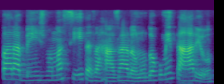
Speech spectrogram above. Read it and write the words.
Parabéns, mamacitas, arrasaram no documentário.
